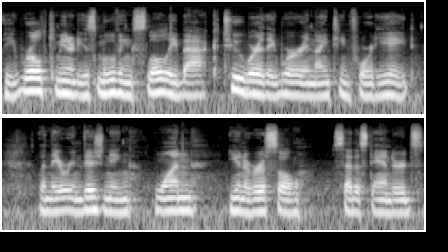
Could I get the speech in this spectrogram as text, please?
the world community is moving slowly back to where they were in 1948 when they were envisioning one universal set of standards,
